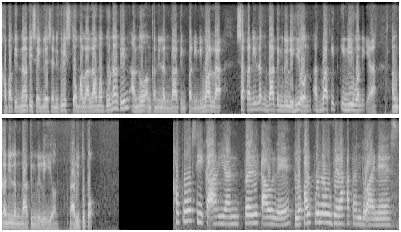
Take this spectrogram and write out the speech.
kapatid natin sa Iglesia ni Cristo. Malalaman po natin ano ang kanilang dating paniniwala sa kanilang dating relihiyon at bakit iniwan niya ang kanilang dating relihiyon. Narito po. Ako po si Kaarian Pearl Taule, lokal po ng Vera Catanduanes.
